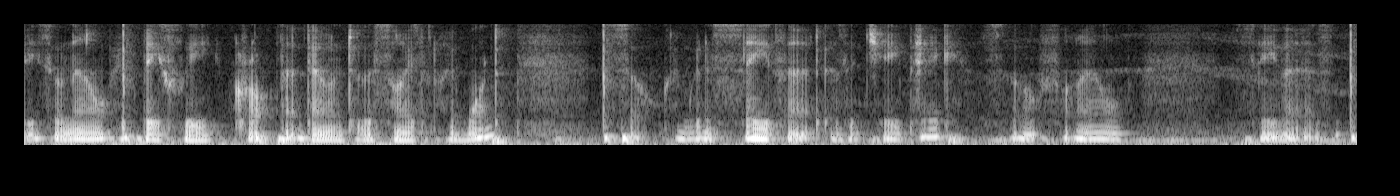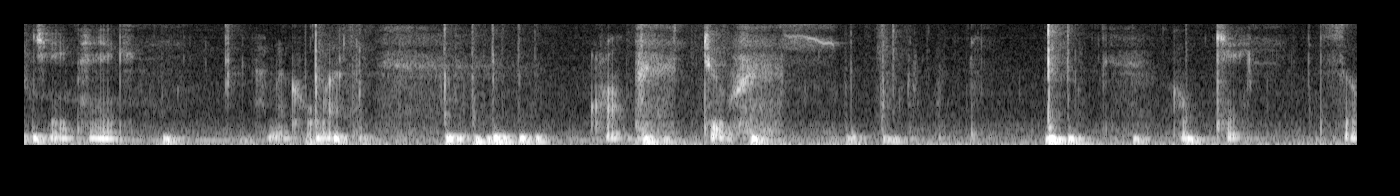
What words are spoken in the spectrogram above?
Alrighty, so now I've basically cropped that down to the size that I want. So I'm going to save that as a JPEG. So file, save as JPEG. I'm going to call that crop 2. Okay, so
